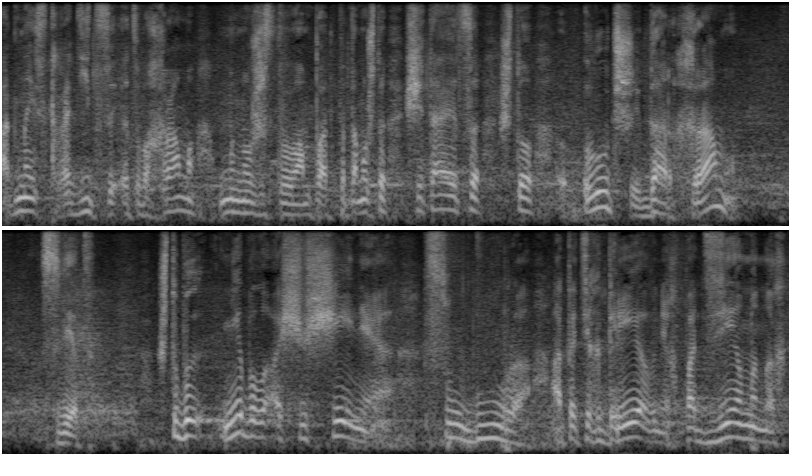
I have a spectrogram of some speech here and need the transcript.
Одна из традиций этого храма – множество лампад, потому что считается, что лучший дар храму – свет – чтобы не было ощущения сумбура от этих древних, подземных,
